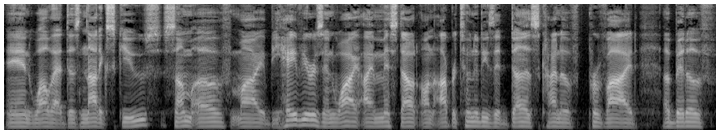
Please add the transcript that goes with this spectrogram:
And while that does not excuse some of my behaviors and why I missed out on opportunities, it does kind of provide a bit of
